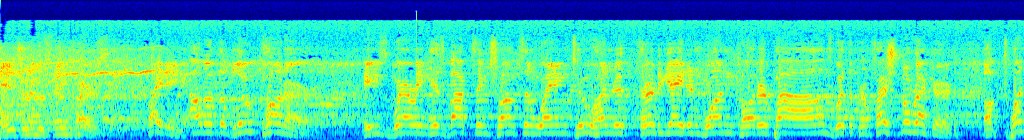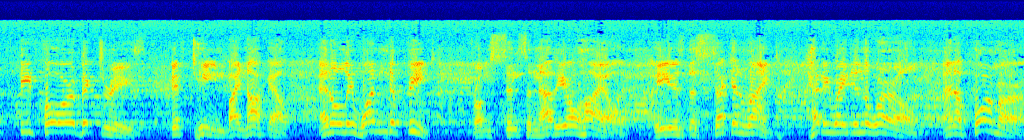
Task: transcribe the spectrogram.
Introducing first, fighting out of the blue corner. He's wearing his boxing trunks and weighing 238 and one quarter pounds with a professional record of 24 victories, 15 by knockout, and only one defeat. From Cincinnati, Ohio, he is the second ranked heavyweight in the world and a former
